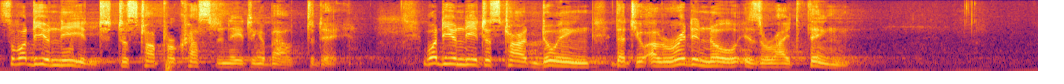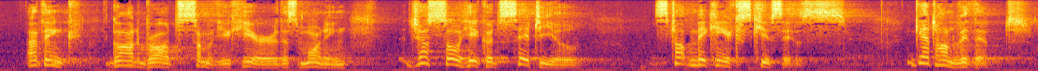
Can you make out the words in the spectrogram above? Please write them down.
So, what do you need to stop procrastinating about today? What do you need to start doing that you already know is the right thing? I think God brought some of you here this morning just so He could say to you, Stop making excuses. Get on with it.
